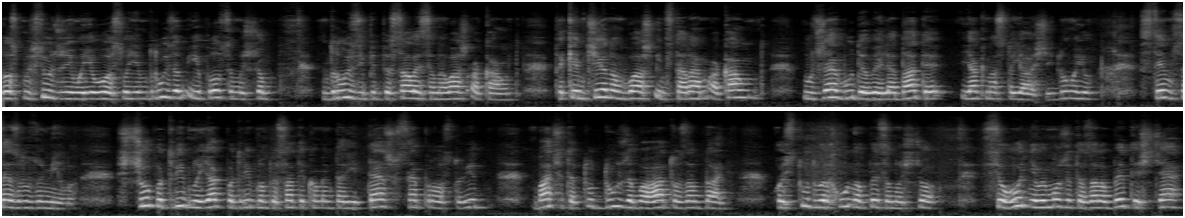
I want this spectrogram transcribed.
розповсюджуємо його своїм друзям і просимо, щоб друзі підписалися на ваш аккаунт. Таким чином, ваш інстаграм аккаунт вже буде виглядати як настоящий. Думаю, з цим все зрозуміло. Що потрібно, як потрібно писати коментарі, теж все просто. Від... Бачите, тут дуже багато завдань. Ось тут вверху написано, що сьогодні ви можете заробити ще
